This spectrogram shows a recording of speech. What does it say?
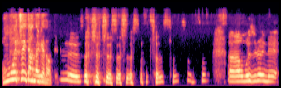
思いついたんだけどって。うん、そうそうそうそうそうそうそうそう。ああ、面白いね。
